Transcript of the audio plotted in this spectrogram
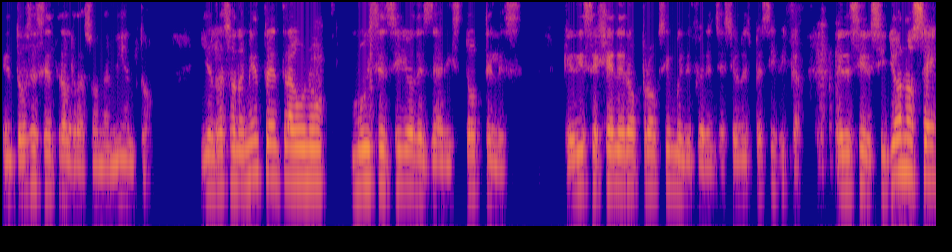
Entonces entra el razonamiento. Y el razonamiento entra uno muy sencillo desde Aristóteles, que dice género próximo y diferenciación específica. Es decir, si yo no sé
